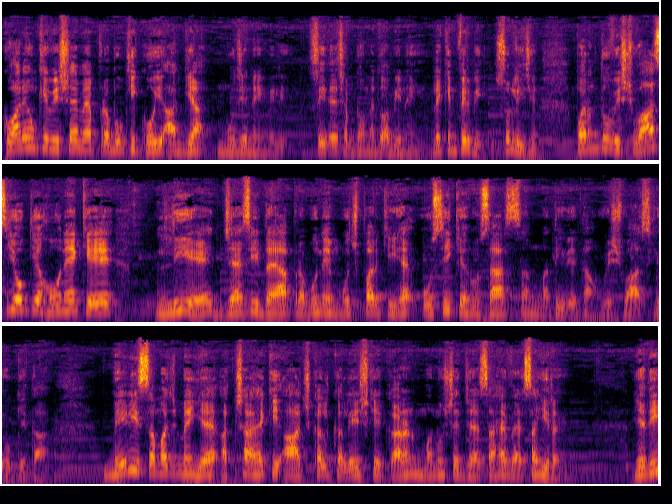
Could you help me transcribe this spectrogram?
कुआरियों के विषय में प्रभु की कोई आज्ञा मुझे नहीं मिली। सीधे शब्दों में तो अभी नहीं लेकिन फिर भी सुन लीजिए। परंतु विश्वास योग्य होने के लिए जैसी दया प्रभु ने मुझ पर की है, उसी के अनुसार सम्मति देता हूँ, विश्वास योग्यता। मेरी समझ में यह अच्छा है कि आजकल कलेश के कारण मनुष्य जैसा है, वैसा ही रहे। यदि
